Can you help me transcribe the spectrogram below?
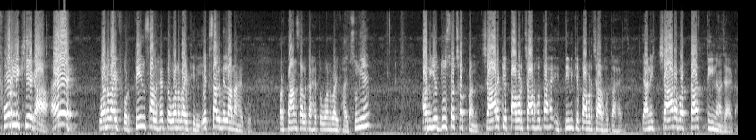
फोर लिखिएगा। ए, वन बाई फोर, तीन साल है तो वन बाई थ्री, एक साल में लाना है तो। और पाँच साल का है तो वन बाई फाइव। सुनिए, अब ये दो सौ छप्पन, चार के पावर चार होता है तीन के पावर चार होता है। यानी चार बट्टा तीन आ जाएगा।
